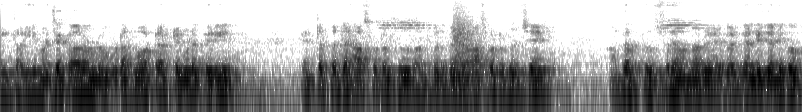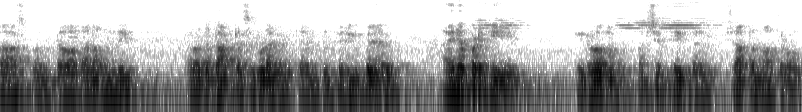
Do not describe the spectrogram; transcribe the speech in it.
ఈ- మధ్యకాలంలో మధ్య కాలంలో కూడా మోర్టాలిటీ కూడా పెరిగింది. ఎంత పెద్ద హాస్పిటల్స్ అంత పెద్ద పెద్ద హాస్పిటల్స్ వచ్చాయి. అందరు చూస్తూనే ఉన్నారు. ఇక్కడ గల్లీ గల్లీకి ఒక హాస్పిటల్ దవాఖానా ఉంది. తర్వాత డాక్టర్స్ కూడా పెరిగిపోయారు. అయినప్పటికీ ఈ రోగ పరిస్థితి శాతం మాత్రం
